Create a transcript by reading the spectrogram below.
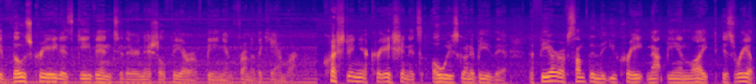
if those creators gave in to their initial fear of being in front of the camera. Questioning your creation, it's always going to be there. The fear of something that you create not being liked is real.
